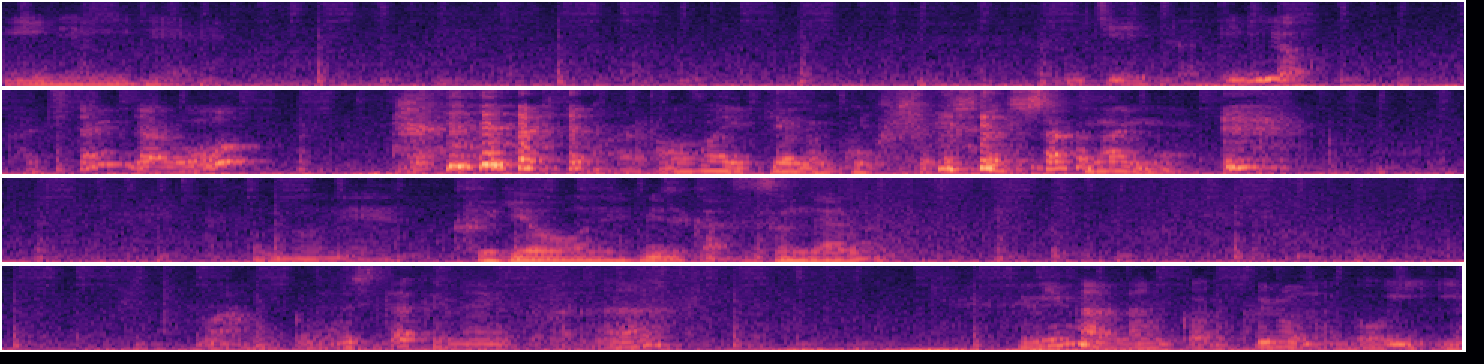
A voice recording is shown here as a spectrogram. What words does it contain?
いいねいいね。一律あげるよ。勝ちたいんだろあれ炭酸一軒でも告知とかしたしたくないもん苦行をね自ら進んでやるの。まあ僕もしたくないからな。今なんか黒のが多い？いや。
